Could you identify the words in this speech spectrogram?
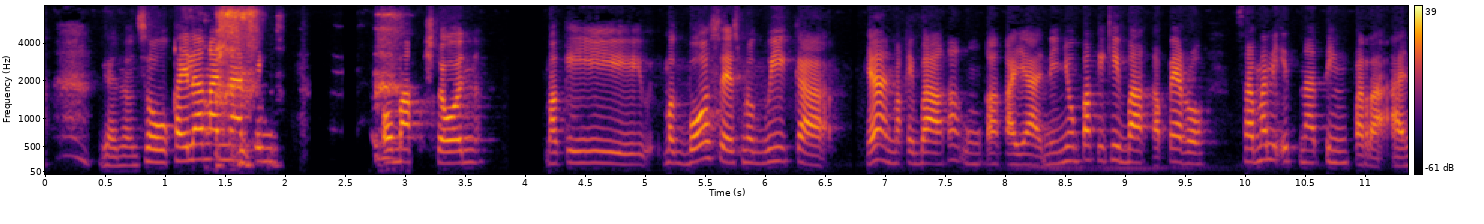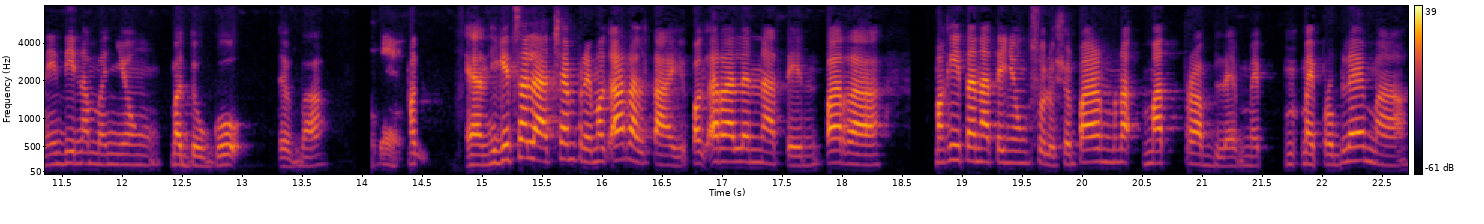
Ganon. So, kailangan nating umaksyon, maki, magboses, magwika, yan, makibaka kung kakayanin. Yung pakikibaka, pero sa maliit nating paraan, hindi naman yung madugo, 'di ba? Mag, yan, higit sa lahat, syempre, mag-aral tayo. Pag-aralan natin para makita natin yung solusyon. Parang math problem, may, may problema,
